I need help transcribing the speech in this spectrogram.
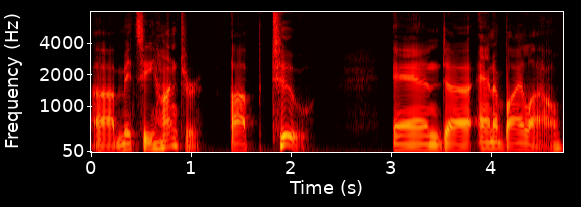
Uh, Mitzi Hunter, up 2. And uh, Ana Bailão,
